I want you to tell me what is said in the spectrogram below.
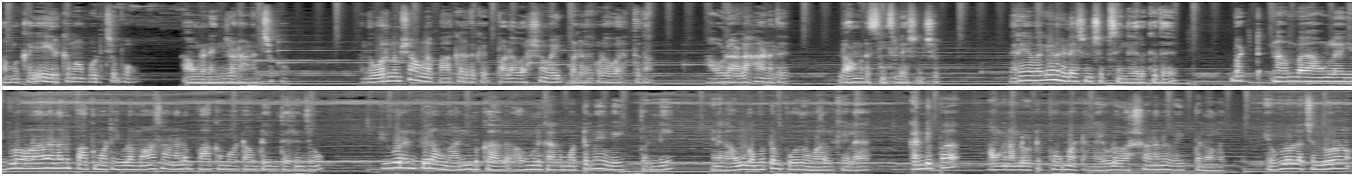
அவங்க கையை இறுக்கமாக பிடிச்சிப்போம் அவங்கள நெஞ்சோட அணைச்சிப்போம் அந்த ஒரு நிமிஷம் அவங்கள பார்க்குறதுக்கு பல வருஷம் வெயிட் பண்ணுறது கூட ஒர்த்து தான். அவ்வளோ அழகானது லாங் டிஸ்டன்ஸ் ரிலேஷன்ஷிப் நிறைய வகையான ரிலேஷன்ஷிப்ஸ் இங்கே இருக்குது. பட் நம்ம அவங்கள இவ்வளோ நாள் ஆனாலும் பார்க்க மாட்டோம் இவ்வளோ மாதம் ஆனாலும் பார்க்க மாட்டோம் அப்படின்னு தெரிஞ்சோம் பியூர் அண்ட் பியூர் அவங்க அன்புக்காக அவங்களுக்காக மட்டுமே வெயிட் பண்ணி எனக்கு அவங்க மட்டும் போதும் வாழ்க்கையில். கண்டிப்பாக அவங்க நம்மளை விட்டு போக மாட்டாங்க. எவ்வளோ வருஷம் ஆனாலும் வெயிட் பண்ணுவாங்க. எவ்வளோ லட்சம் தூரம்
